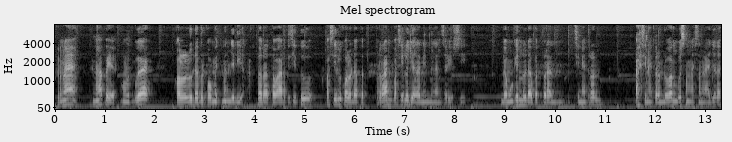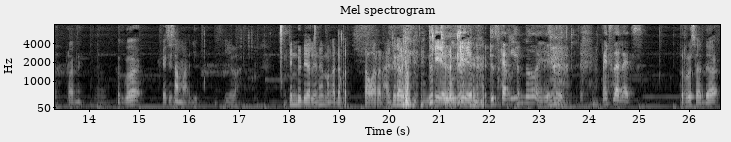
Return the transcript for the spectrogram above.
karena kenapa ya menurut gue kalau lu udah berkomitmen jadi aktor atau artis itu pasti lu kalau dapet peran pasti lu jalanin dengan serius sih nggak mungkin lu dapet peran sinetron ah sinetron doang gue setengah setengah aja lah perannya Hmm. menurut gue kayak sih sama aja iyalah mungkin Dude Erlino emang gak dapet tawaran aja kali Mungkin, mungkin. Dut Herlino aja. next dan next. Terus ada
